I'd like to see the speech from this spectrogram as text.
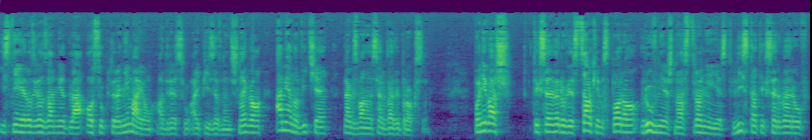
istnieje rozwiązanie dla osób, które nie mają adresu IP zewnętrznego, a mianowicie tak zwane serwery proxy. Ponieważ tych serwerów jest całkiem sporo, również na stronie jest lista tych serwerów,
